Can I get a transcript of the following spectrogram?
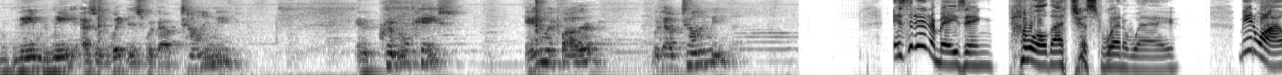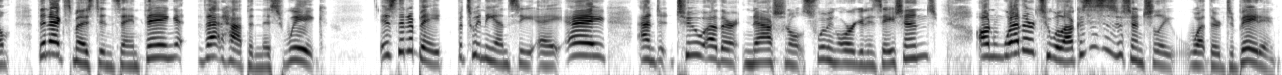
named me as a witness without telling me in a criminal case, and my father without telling me. Isn't it amazing how all that just went away? Meanwhile, the next most insane thing that happened this week is the debate between the NCAA and two other national swimming organizations on whether to allow, because this is essentially what they're debating,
